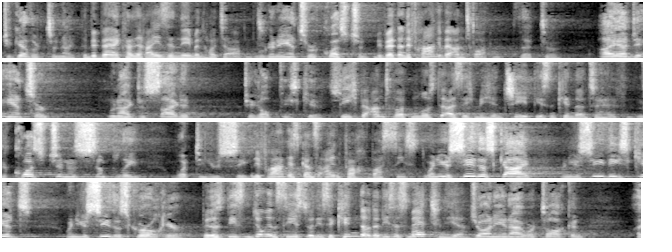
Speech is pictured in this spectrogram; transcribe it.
together tonight. dann werden wir eine kleine Reise nehmen heute Abend. We're going to answer a question Wir werden eine Frage beantworten, that uh, I had to answer when I decided to help these kids. die ich beantworten musste, als ich mich entschied, diesen Kindern zu helfen. And the question is simply, what do you Und see? die Frage ist ganz einfach, was siehst du? When you see this guy, when you see these kids, when you see this girl here, Wenn du diesen Jungen siehst oder diese Kinder oder dieses Mädchen hier, Johnny and I were talking. I,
